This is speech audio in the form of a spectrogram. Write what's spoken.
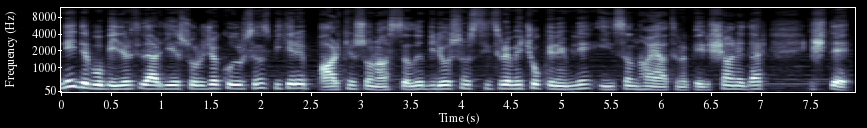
Nedir bu belirtiler diye soracak olursanız bir kere Parkinson hastalığı biliyorsunuz titreme çok önemli insanın hayatını perişan eder. İşte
